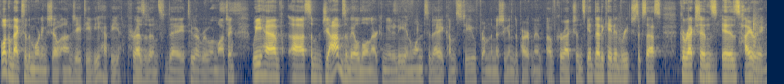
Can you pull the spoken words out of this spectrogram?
Welcome back to the morning show on JTV. Happy President's Day to everyone watching. We have uh, some jobs available in our community, and one today comes to you from the Michigan Department of Corrections. Get dedicated, reach success. Corrections is hiring.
